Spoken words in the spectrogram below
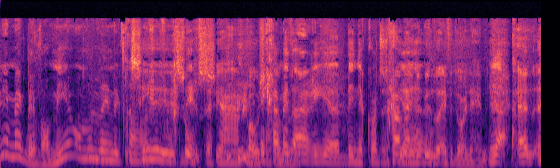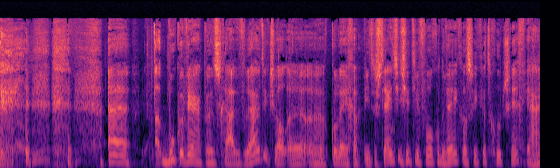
Nee, maar ik ben wel meer onder de indruk van Serieus, soms. Ja, ik ga met Arie binnenkort... eens Gaan wij die bundel even doornemen. Ja. En, boeken werpen hun schaduw vooruit. Ik zal... collega Pieter Steintje zit hier volgende week, als ik het goed zeg. Ja,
